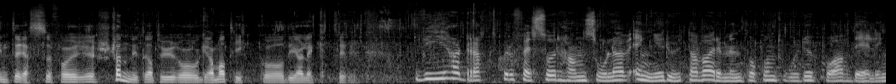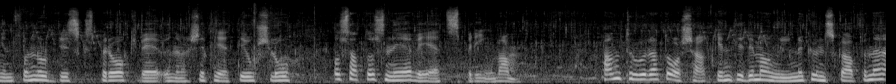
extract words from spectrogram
interesse for skjønnlitteratur og grammatikk og dialekter. Vi har dratt professor Hans Olav Enger ut av varmen på kontoret på Avdelingen for nordisk språk ved Universitetet i Oslo og satt oss ned ved et springvann. Han tror at årsaken til de manglende kunnskapene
